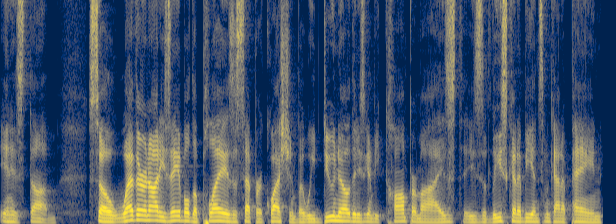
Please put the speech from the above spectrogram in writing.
in his thumb. So whether or not he's able to play is a separate question, but we do know that he's going to be compromised. He's at least going to be in some kind of pain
